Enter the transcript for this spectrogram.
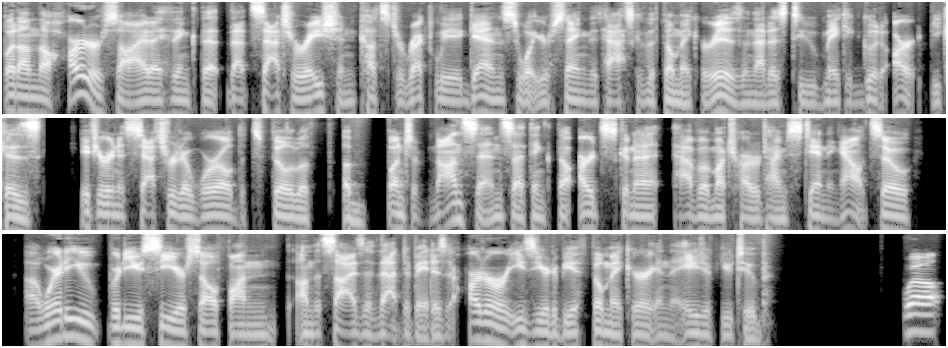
But on the harder side, I think that that saturation cuts directly against what you're saying the task of the filmmaker is, and that is to make a good art. Because if you're in a saturated world that's filled with a bunch of nonsense, I think the art's going to have a much harder time standing out. So, uh, where do you where do you see yourself on on the sides of that debate? Is it harder or easier to be a filmmaker in the age of YouTube? Well,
